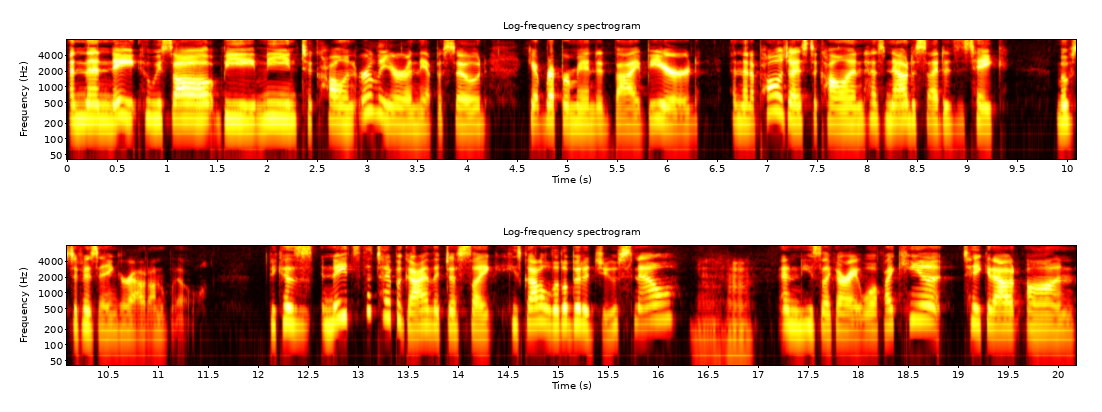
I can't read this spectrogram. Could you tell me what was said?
And then Nate, who we saw be mean to Colin earlier in the episode, get reprimanded by Beard and then apologize to Colin, has now decided to take most of his anger out on Will. Because Nate's the type of guy that just like, he's got a little bit of juice now. Mm-hmm. And he's like, all right, well, if I can't take it out on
